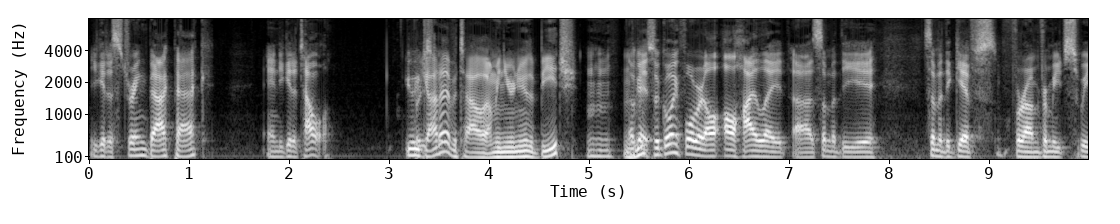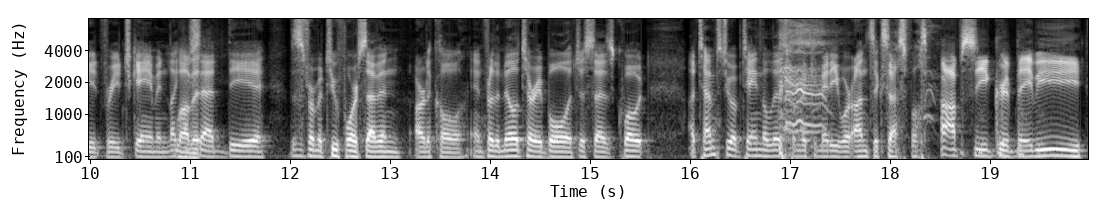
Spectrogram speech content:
you get a string backpack, and you get a towel. You got to have a towel. I mean, you're near the beach. Mm-hmm. Okay, so going forward, I'll, I'll highlight uh, some of the some of the gifts from from each suite for each game. And like Love you it. said, the this is from a two four seven article, and for the military bowl, it just says quote. Attempts to obtain the list from the committee were unsuccessful. Top secret, baby.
